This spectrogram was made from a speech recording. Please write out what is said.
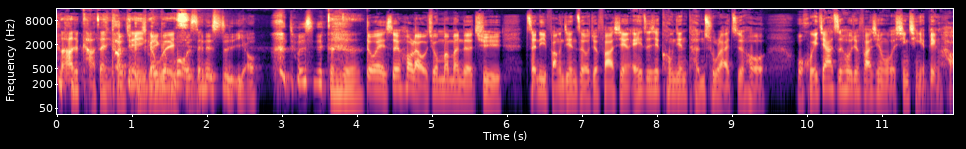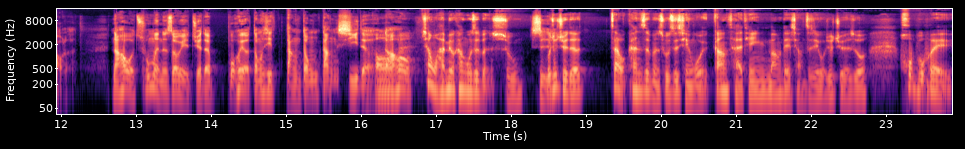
然后它就卡在你他房间一个个位置，陌生的室友，就是真的。对，所以后来我就慢慢的去整理房间之后，就发现，哎，这些空间腾出来之后，我回家之后就发现我心情也变好了。然后我出门的时候也觉得不会有东西挡东挡西的，哦然后像我还没有看过这本书，是我就觉得，在我看这本书之前，我刚才听 Monday 讲这些，我就觉得说，会不会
